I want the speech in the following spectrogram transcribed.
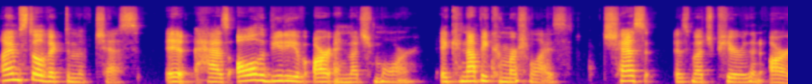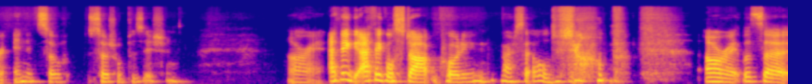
I'm still a victim of chess. It has all the beauty of art and much more. It cannot be commercialized. Chess is much purer than art and its so social position. All right. I think I think we'll stop quoting Marcel Duchamp. All right, let's uh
